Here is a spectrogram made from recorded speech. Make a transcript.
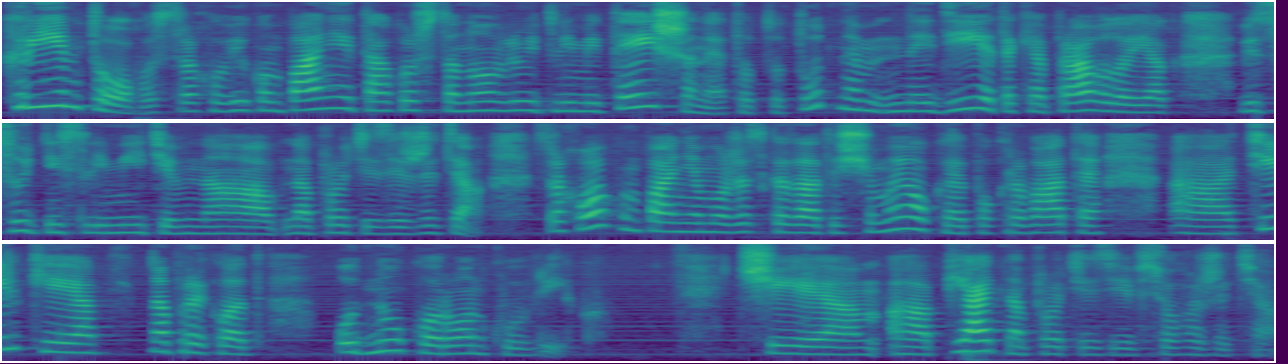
Крім того, страхові компанії також встановлюють лімітейшени, тобто тут не, не діє таке правило, як відсутність лімітів на, на протязі життя. Страхова компанія може сказати, що ми окей покривати а, тільки, наприклад, одну коронку в рік, чи п'ять на протязі всього життя.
